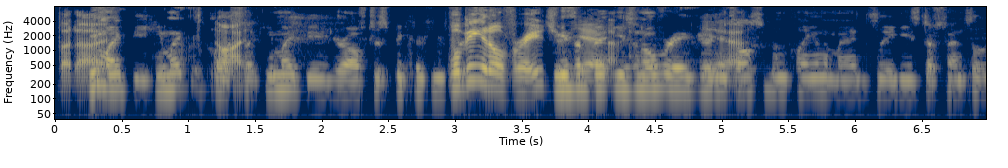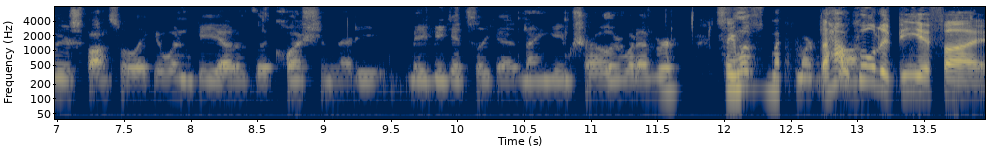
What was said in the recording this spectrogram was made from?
but He uh, might be. He might be no, close. I- like he might be a year off just because he's well, being an overager, he's a yeah. bit. He's an overager. and He's also been playing in the men's league. He's defensively responsible. Like it wouldn't be out of the question that he maybe gets like a nine game trial or whatever. Same with Mark. But how cool would it be if uh,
